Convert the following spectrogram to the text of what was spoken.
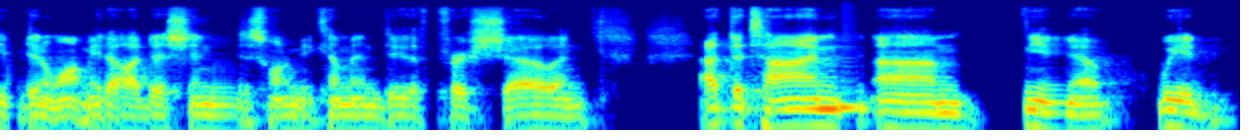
he didn't want me to audition, just wanted me to come in and do the first show. And at the time, um, you know, we had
